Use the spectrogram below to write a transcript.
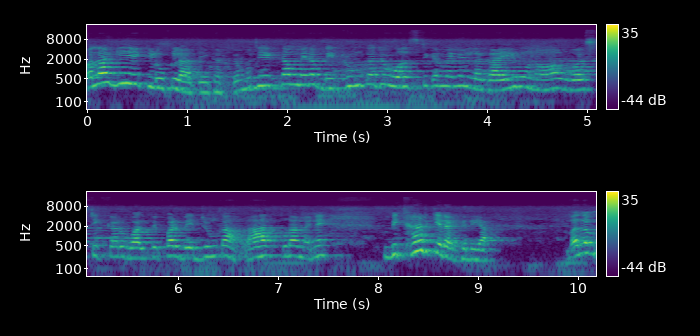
अलग ही एक लुक लाते हैं घर पे। मुझे एकदम मेरा बेडरूम का जो वॉल स्टिकर मैंने लगाई हो ना वॉल स्टिकर वॉलपेपर बेडरूम का हालात पूरा मैंने बिखर के रख दिया। मतलब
